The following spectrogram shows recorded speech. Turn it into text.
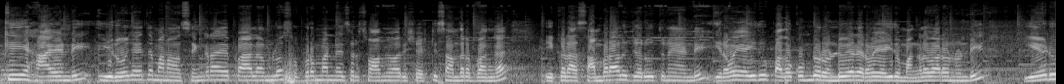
అందరికీ హాయ్ అండి. ఈ రోజు అయితే మనం సింగరాయపాలెంలో సుబ్రహ్మణ్యేశ్వర స్వామివారి షష్ఠి సందర్భంగా ఇక్కడ సంబరాలు జరుగుతున్నాయండి. ఇరవై ఐదు పదకొండు రెండు వేల ఇరవై ఐదు మంగళవారం నుండి ఏడు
